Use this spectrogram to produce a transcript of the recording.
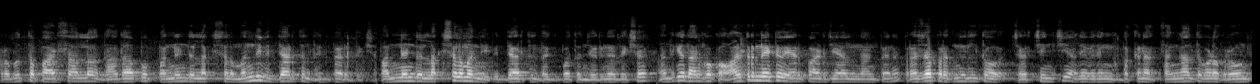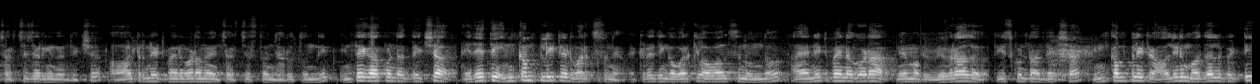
ప్రభుత్వ పాఠశాలలో దాదాపు పన్నెండు లక్షల మంది విద్యార్థులు తగ్గిపోయారు అధ్యక్ష. పన్నెండు లక్షల మంది విద్యార్థులు తగ్గిపోతాం జరిగింది అధ్యక్ష. అందుకే దానికి ఒక ఆల్టర్నేటివ్ ఏర్పాటు చేయాలని దానిపైన ప్రజాప్రతినిధులతో చర్చించి అదే విధంగా పక్కన సంఘాలతో కూడా ఒక రౌండ్ చర్చ జరిగింది అధ్యక్ష. ఆల్టర్నేట్ పైన కూడా మేము చర్చిస్తాం జరుగుతుంది. ఇంతేకాకుండా అధ్యక్ష ఏదైతే ఇన్కంప్లీటెడ్ వర్క్స్ ఉన్నాయో ఎక్కడైతే ఇంకా వర్క్లో అవ్వాల్సి ఉందో అన్నిటిపైన కూడా మేము వివరాలు తీసుకుంటాం అధ్యక్ష. ఇన్కంప్లీట్ ఆల్రెడీ మొదలు పెట్టి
